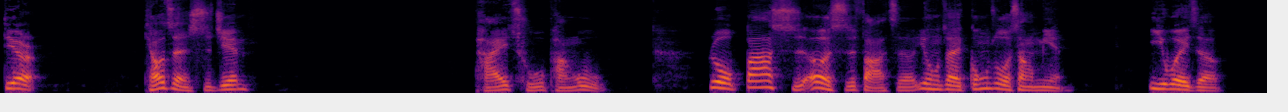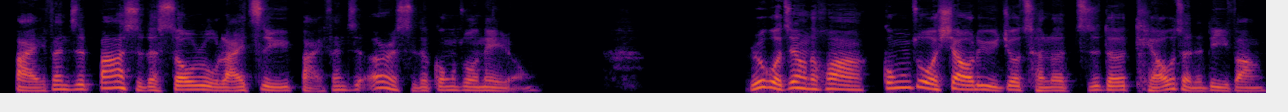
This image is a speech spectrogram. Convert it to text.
第二，调整时间，排除旁骛。若八十二十法则用在工作上面，意味着百分之八十的收入来自于百分之二十的工作内容。如果这样的话，工作效率就成了值得调整的地方。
